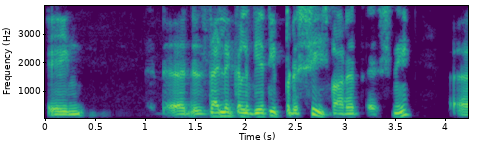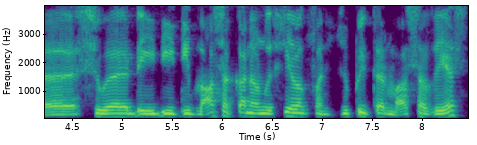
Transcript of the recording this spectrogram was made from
en uh, dis duidelik hulle weet nie presies wat dit is nie. Uh so die die die massa kan 'n omgewing van Jupiter massa wees.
